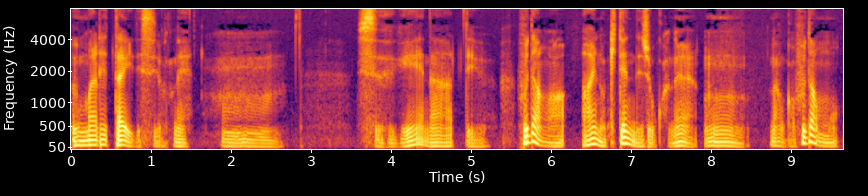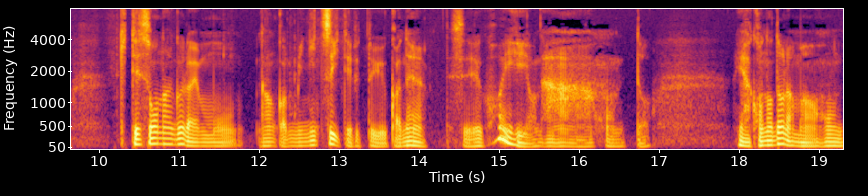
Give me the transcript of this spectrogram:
生まれたいですよね。うん。すげえなっていう。普段はああいうの着てんでしょうかね。うん。なんか普段も着てそうなぐらいもうなんか身についてるというかね。すごいよなほんと。いやこのドラマはほん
